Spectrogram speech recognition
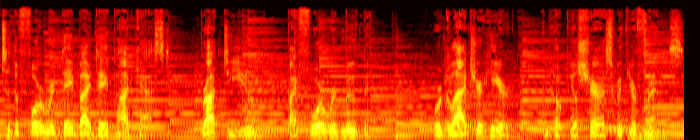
to the Forward Day by Day podcast, brought to you by Forward Movement. We're glad you're here and hope you'll share us with your friends.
